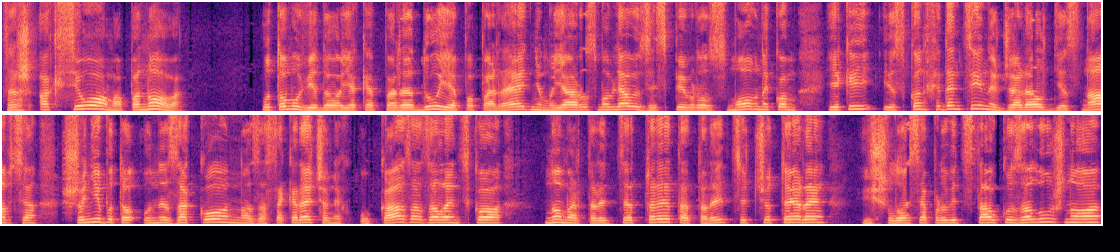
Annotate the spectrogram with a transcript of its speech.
Це ж аксіома, панове. У тому відео, яке передує попередньому, я розмовляв зі співрозмовником, який із конфіденційних джерел дізнався, що нібито у незаконно засекречених указах Зеленського номер 33 та 34 йшлося про відставку залужного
